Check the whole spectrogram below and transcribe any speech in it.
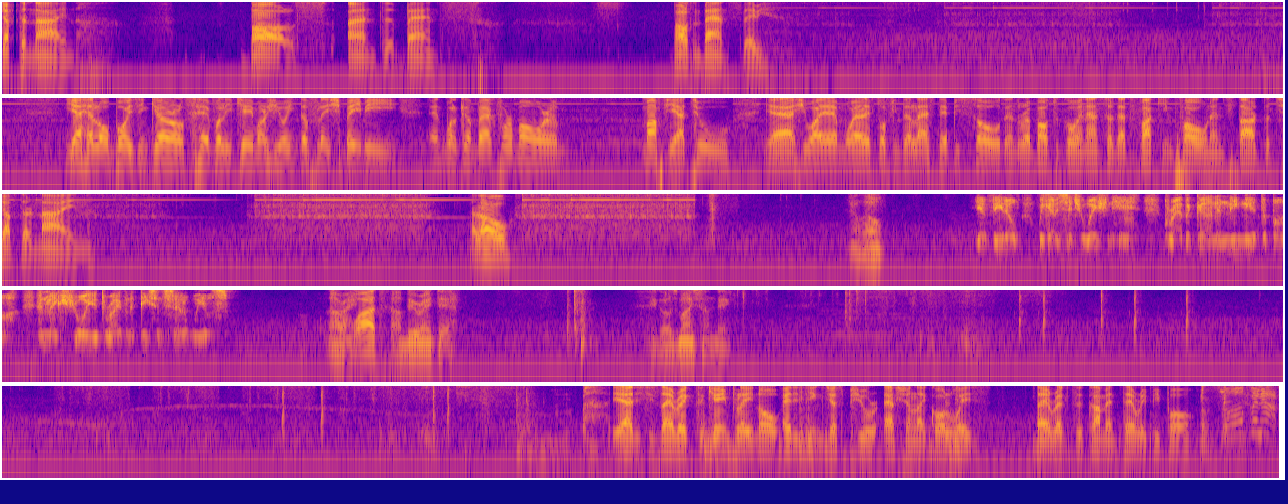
Chapter 9 Balls and the Bands. Balls and Bands, baby. Yeah, hello boys and girls, Heavily Gamer here in the flesh, baby, and welcome back for more um, Mafia 2. Yeah, here I am where I left off in the last episode, and we're about to go and answer that fucking phone and start the chapter 9. Hello? Hello? Yeah, Vito, we got a situation here. Grab a gun and meet me at the bar. And make sure you're driving a decent set of wheels. All right. What? I'll be right there. Here goes my Sunday. Yeah, this is direct gameplay, no editing, just pure action like always. Direct commentary, people. So open up.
